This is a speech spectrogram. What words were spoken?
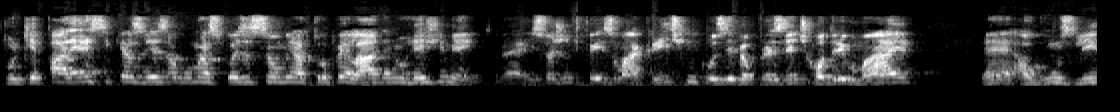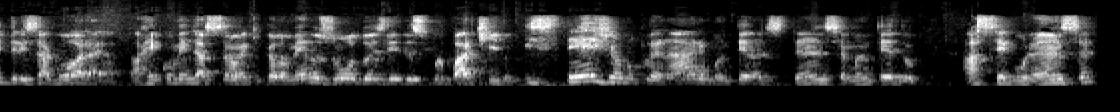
porque parece que às vezes algumas coisas são meio atropeladas no regimento. Né? Isso a gente fez uma crítica, inclusive ao presidente Rodrigo Maia. Né? Alguns líderes agora, a recomendação é que pelo menos um ou dois líderes por partido estejam no plenário, mantendo a distância, mantendo a segurança,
